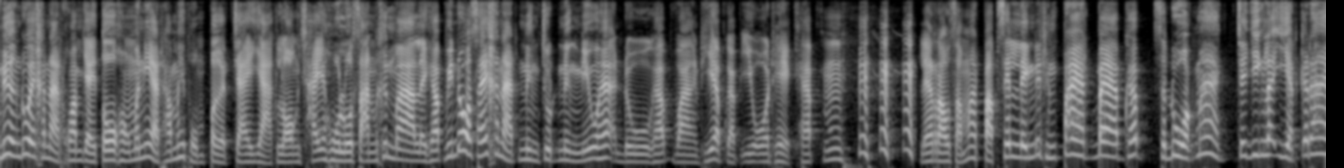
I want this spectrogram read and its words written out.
เนื่องด้วยขนาดความใหญ่โตของมันเนี่ยทำให้ผมเปิดใจอยากลองใช้โฮโลซันขึ้นมาเลยครับวินโดว์ไซส์ขนาด 1.1 นิ้วฮะดูครับวางเทียบกับ EOTech ครับและเราสามารถปรับเส้นเล็งได้ถึง 8 แบบครับ สะดวกมากจะยิงละเอียดก็ได้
